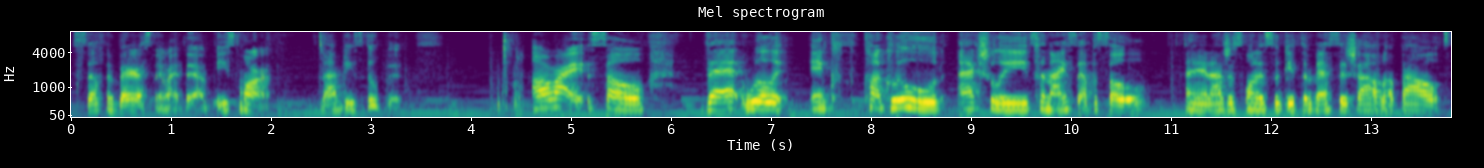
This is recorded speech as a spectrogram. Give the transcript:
Self embarrassment right there. Be smart. Not be stupid all right so that will conclude actually tonight's episode. And I just wanted to get the message out about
